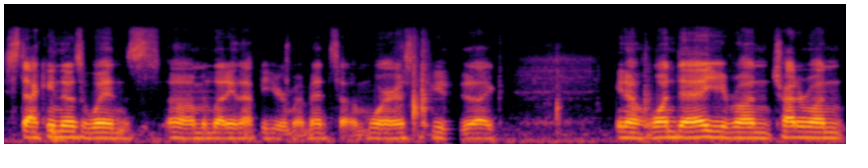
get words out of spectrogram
Stacking those wins um, and letting that be your momentum. Whereas if you like you know, one day you run, try to run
